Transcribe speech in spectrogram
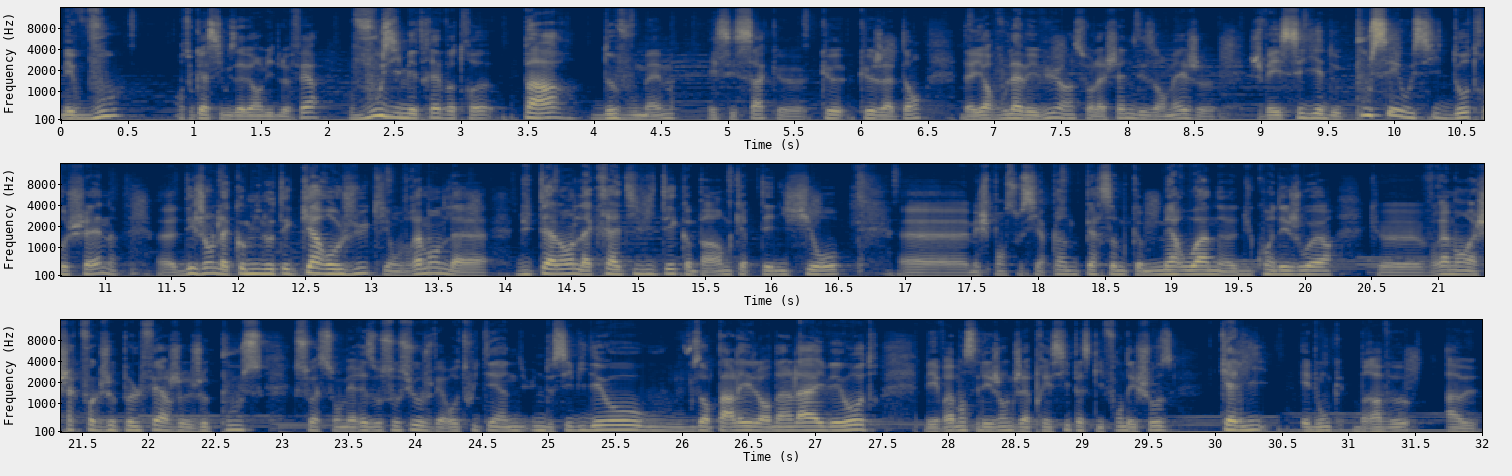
Mais vous, en tout cas si vous avez envie de le faire, vous y mettrez votre part de vous-même, et c'est ça que, que, j'attends. D'ailleurs, vous l'avez vu hein, sur la chaîne, désormais, je, je, vais essayer de pousser aussi d'autres chaînes, euh, des gens de la communauté Caroju qui ont vraiment du talent, de la créativité, comme par exemple Captain Ichiro, euh, mais je pense aussi à plein de personnes comme Merwan euh, du coin des joueurs, que vraiment à chaque fois que je peux le faire, je, pousse, que ce soit sur mes réseaux sociaux, je vais retweeter une de ces vidéos, ou vous en parler lors d'un live et autres, mais vraiment c'est des gens que j'apprécie parce qu'ils font des choses quali, et donc bravo à eux.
